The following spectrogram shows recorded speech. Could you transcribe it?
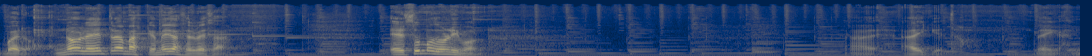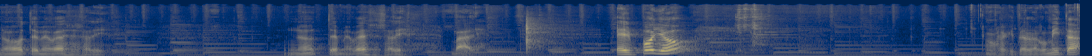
Bueno, no le entra más que media cerveza. El zumo de un limón. A ver, ahí quieto. Venga, no te me vayas a salir. No te me vayas a salir. Vale. El pollo. Vamos a quitar la gomita.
